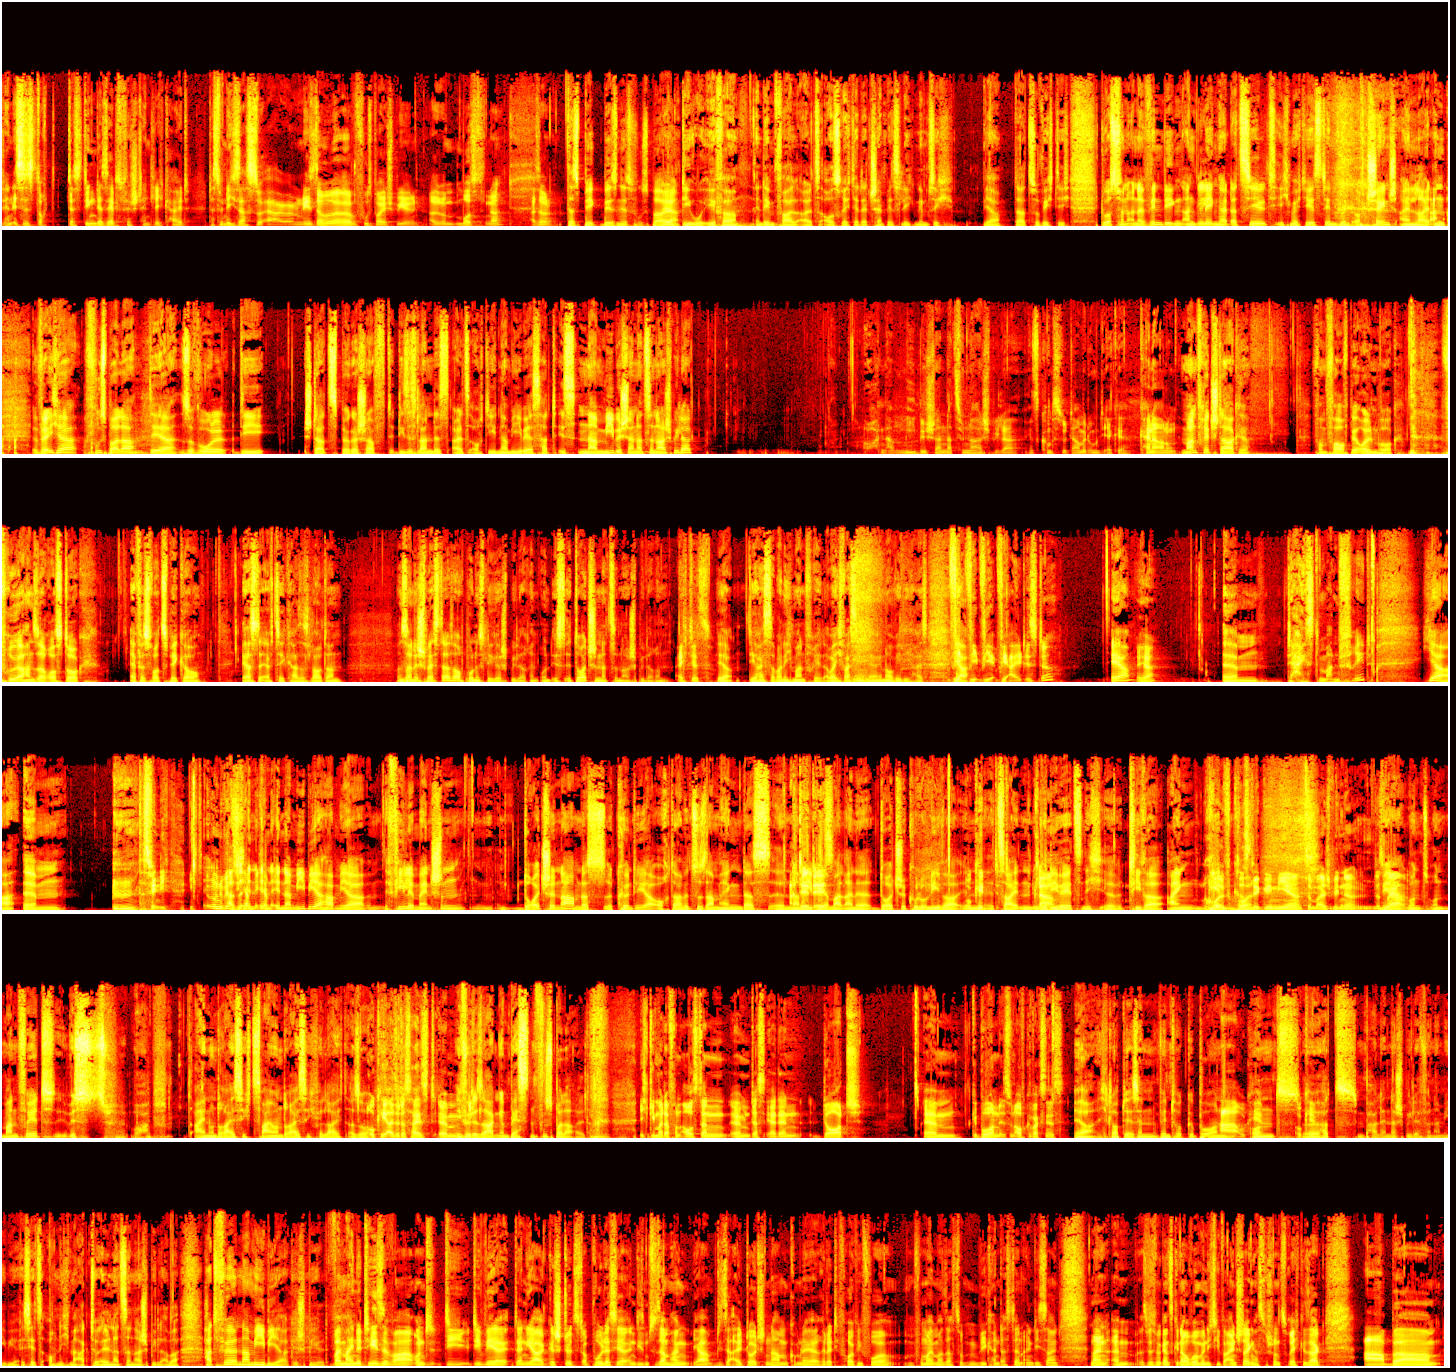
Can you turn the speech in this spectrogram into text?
dann ist es doch das Ding der Selbstverständlichkeit, dass du nicht sagst, so, äh, am nächsten Mal Fußball spielen. Also muss, ne? Also, Das Big Business Fußball, Ja. die UEFA in dem Fall als Ausrichter der Champions League nimmt sich ja dazu wichtig. Du hast von einer windigen Angelegenheit erzählt. Ich möchte jetzt den Wind of Change einleiten. Welcher Fußballer, der sowohl die Staatsbürgerschaft dieses Landes als auch die Namibiers hat, ist namibischer Nationalspieler? oh, namibischer Nationalspieler. Jetzt kommst du damit um die Ecke. Keine Ahnung. Manfred Starke vom VfB Oldenburg. Früher Hansa Rostock, FSV Zwickau, erste FC Kaiserslautern. Und seine Schwester ist auch Bundesligaspielerin und ist deutsche Nationalspielerin. Echt jetzt? Ja, die heißt aber nicht Manfred, aber ich weiß nicht mehr genau, wie die heißt. Wie, ja, wie, wie, wie alt ist der? er, Ja. ähm, Der heißt Manfred? ja, ähm, Das finde ich, ich, Witz, also ich hab, in, in, in Namibia haben ja ähm, viele Menschen ähm, deutsche Namen. Das äh, könnte ja auch damit zusammenhängen, dass äh, der- der Namibia ist- mal eine deutsche Kolonie war in Okay, äh, Zeiten, klar. über die wir jetzt nicht äh, tiefer eingehen Rolf wollen. Christel Gemier zum Beispiel, ne? Das war ja, und, und Manfred ist, boah, 31, 32 vielleicht. Also Okay, also das heißt, ähm, ich würde sagen im besten Fußballeralter. ich gehe mal davon aus, dann, ähm, dass er dann dort ähm, geboren ist und aufgewachsen ist. Ja, ich glaube, der ist in Windhoek geboren Ah, okay. und Okay. Äh, hat ein paar Länderspiele für Namibia. Ist jetzt auch nicht mehr aktuell Nationalspieler, aber hat für Namibia gespielt. Weil meine These war, und die, die wäre dann ja gestützt, obwohl das ja in diesem Zusammenhang, ja, diese altdeutschen Namen kommen da ja relativ häufig vor, wo man immer sagt, so, hm, wie kann das denn eigentlich sein? Nein, ähm, das wissen wir ganz genau, wollen wir nicht tiefer einsteigen, hast du schon zu Recht gesagt. Aber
